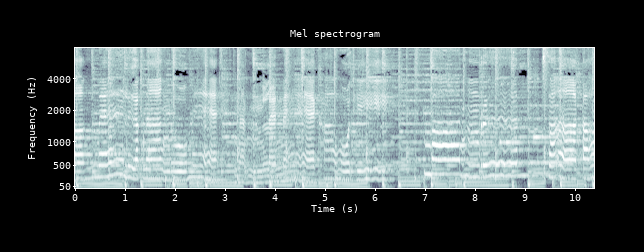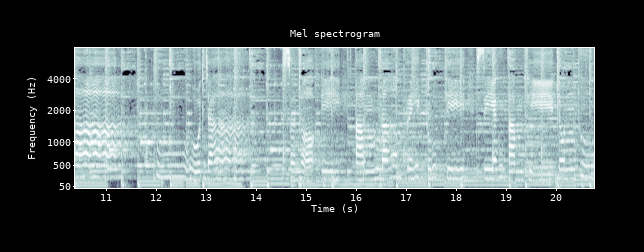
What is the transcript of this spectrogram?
างแม่เลือกนางดูแม่ นั่นแหละแน่เข้าทีบ้านเรือนสะอาดตาผู้จาสนอดีตำน้ำพริกทุกที เสียงตำทีจนทุ่ง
